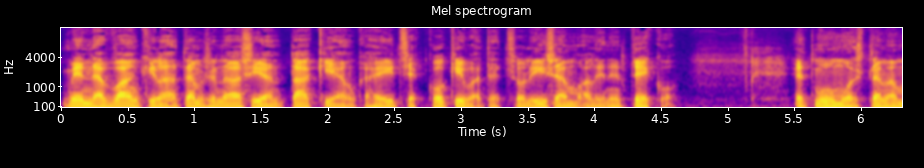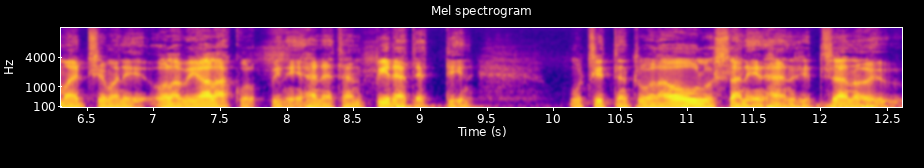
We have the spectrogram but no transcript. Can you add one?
mennä vankilaan tämmöisen asian takia, jonka he itse kokivat, että se oli isämaallinen teko. Että muun muassa tämä mainitsemani Olavi Alakulppi, niin hänet hän pidätettiin, mutta sitten tuolla Oulussa, niin hän sitten sanoi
